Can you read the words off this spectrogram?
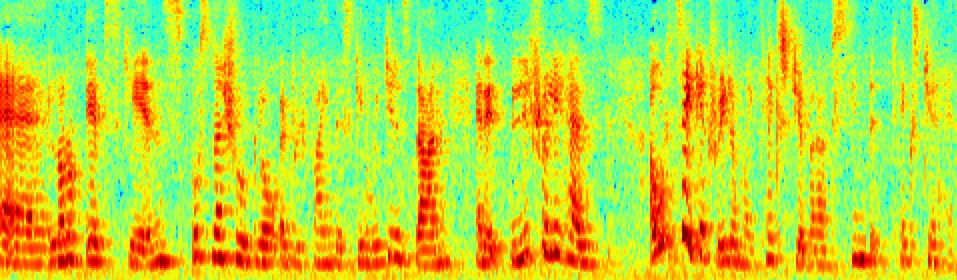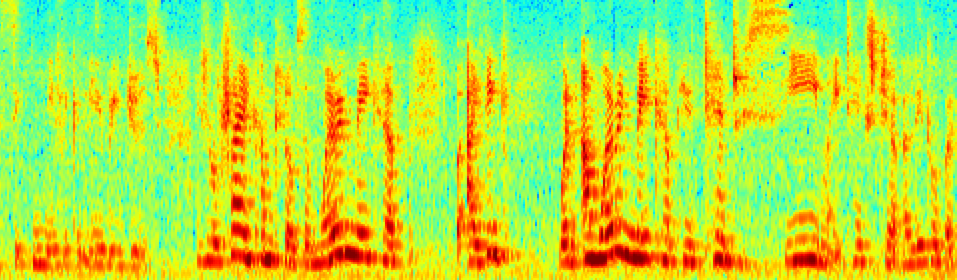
uh, a lot of dead skins, boost natural glow and refine the skin, which it has done. And it literally has, I wouldn't say get rid of my texture, but I've seen the texture has significantly reduced. I shall try and come close. I'm wearing makeup, but I think when I'm wearing makeup, you tend to see my texture a little bit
